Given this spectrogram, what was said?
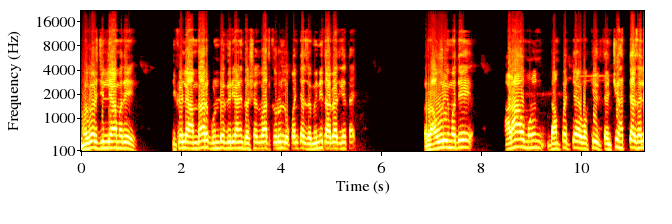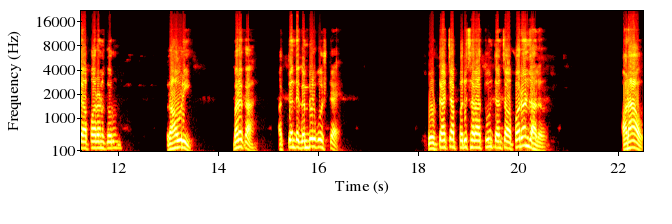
नगर जिल्ह्यामध्ये तिकडले आमदार गुंडगिरी आणि दहशतवाद करून लोकांच्या जमिनी ताब्यात घेत आहेत. राहुरीमध्ये आढाव म्हणून दाम्पत्य वकील त्यांची हत्या झाली अपहरण करून. राहुरी बरं का? अत्यंत गंभीर गोष्ट आहे. कोर्टाच्या परिसरातून त्यांचं अपहरण झालं. आढाव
